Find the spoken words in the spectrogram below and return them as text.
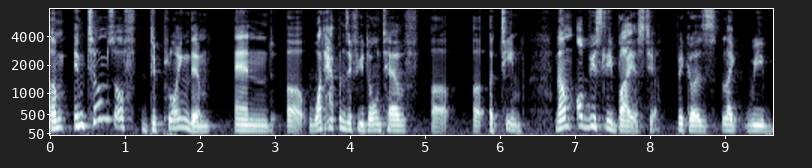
um, in terms of deploying them and uh, what happens if you don't have uh, a, a team. Now, I'm obviously biased here because, like, we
